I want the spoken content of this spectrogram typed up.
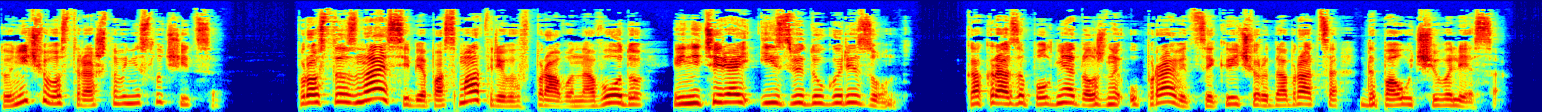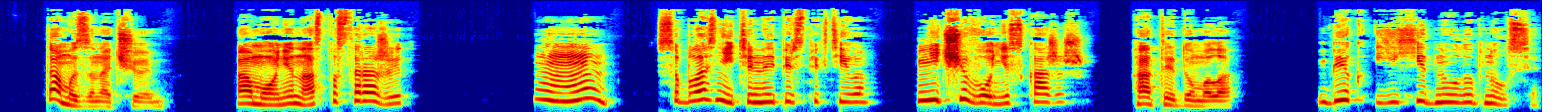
то ничего страшного не случится. Просто знай себе, посматривай вправо на воду и не теряй из виду горизонт. Как раз за полдня должны управиться и к вечеру добраться до паучьего леса. Там и заночуем. А Мони нас посторожит. М м-м, -м, соблазнительная перспектива. Ничего не скажешь. А ты думала? Бег ехидно улыбнулся,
